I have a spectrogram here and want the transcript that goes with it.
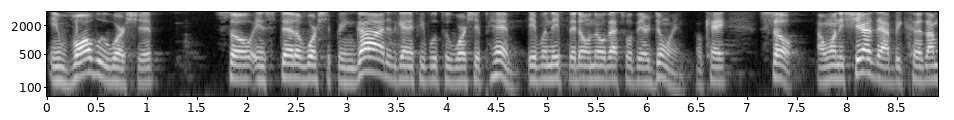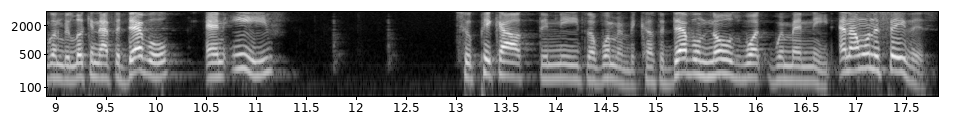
involved with worship. So instead of worshiping God, he's getting people to worship him, even if they don't know that's what they're doing. Okay. So I want to share that because I'm going to be looking at the devil and Eve to pick out the needs of women because the devil knows what women need. And I want to say this.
